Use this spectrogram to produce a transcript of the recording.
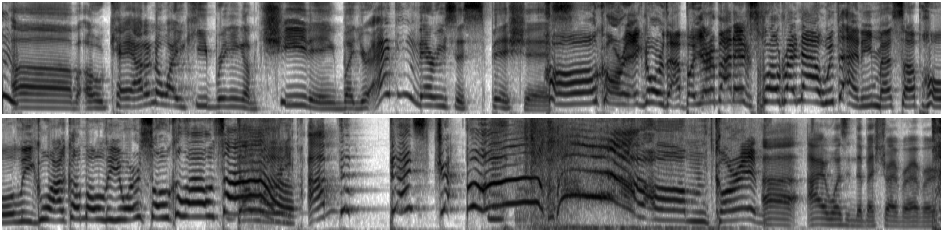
Um, okay. I don't know why you keep bringing up cheating, but you're acting very suspicious. Oh, Kory, ignore that. But you're about to explode right now with any mess up. Holy guacamole, you are so close. Don't Ah! worry. I'm the best driver. Ah! Um, Kory. Uh, I wasn't the best driver ever.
